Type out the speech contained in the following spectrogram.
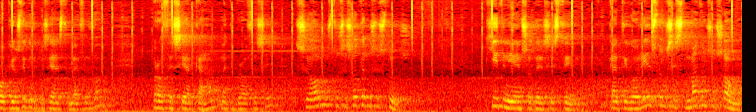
ο οποιοδήποτε πλησιάζει τη μέθοδο, προθεσιακά, με την πρόθεση, σε όλους τους εσωτερούς ιστούς. Ποιοι είναι οι εσωτεροί ιστοί, κατηγορίες των συστημάτων στο σώμα.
